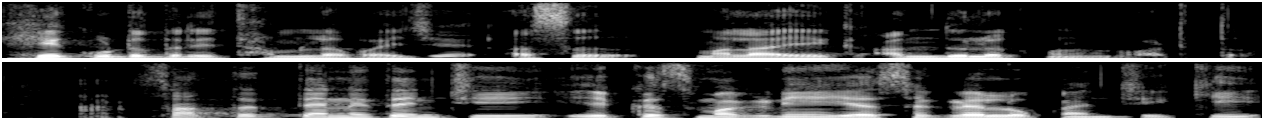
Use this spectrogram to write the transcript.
हे कुठंतरी थांबलं पाहिजे असं मला एक आंदोलक म्हणून वाटतं. सातत्याने त्यांची एकच मागणी आहे या सगळ्या लोकांची की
